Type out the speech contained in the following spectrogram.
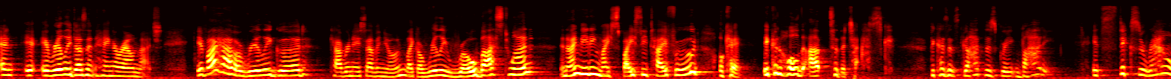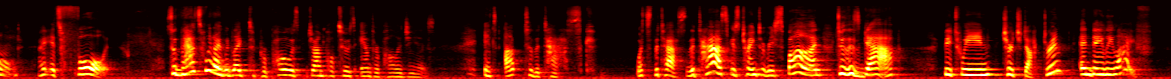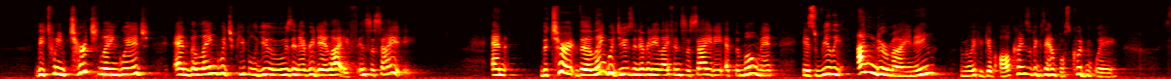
and it, it really doesn't hang around much. If I have a really good Cabernet Sauvignon, like a really robust one, and I'm eating my spicy Thai food, okay, it can hold up to the task because it's got this great body. It sticks around, right? It's full. So that's what I would like to propose John Paul II's anthropology is. It's up to the task. What's the task? The task is trying to respond to this gap between church doctrine and daily life, between church language and the language people use in everyday life in society. And the church, the language used in everyday life in society at the moment is really undermining. I mean, we could give all kinds of examples, couldn't we?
